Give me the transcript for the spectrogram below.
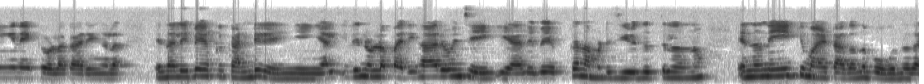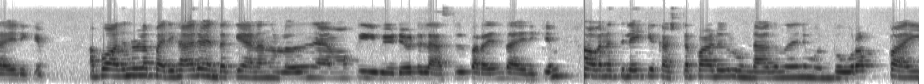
ഇങ്ങനെയൊക്കെയുള്ള കാര്യങ്ങൾ. എന്നാൽ ഇവയൊക്കെ കണ്ടു കഴിഞ്ഞു കഴിഞ്ഞാൽ ഇതിനുള്ള പരിഹാരവും ചെയ്യുകയാൽ ഇവയൊക്കെ നമ്മുടെ ജീവിതത്തിൽ നിന്നും എന്നേക്കുമായിട്ട് അകന്നു പോകുന്നതായിരിക്കും. അപ്പോൾ അതിനുള്ള പരിഹാരം എന്തൊക്കെയാണെന്നുള്ളത് നമുക്ക് ഈ വീഡിയോയുടെ ലാസ്റ്റിൽ പറയുന്നതായിരിക്കും. ഭവനത്തിലേക്ക് കഷ്ടപ്പാടുകൾ ഉണ്ടാകുന്നതിന് മുൻപ് ഉറപ്പായി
